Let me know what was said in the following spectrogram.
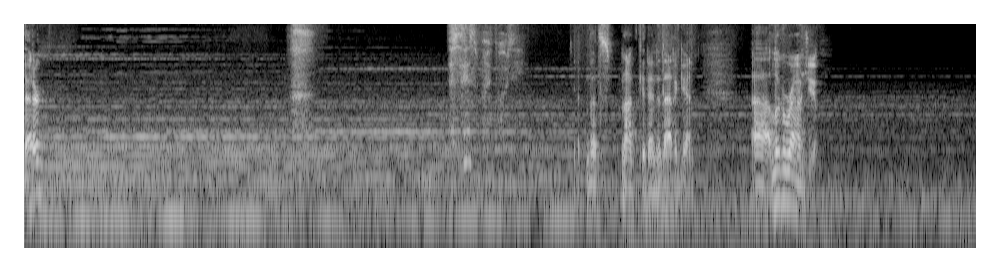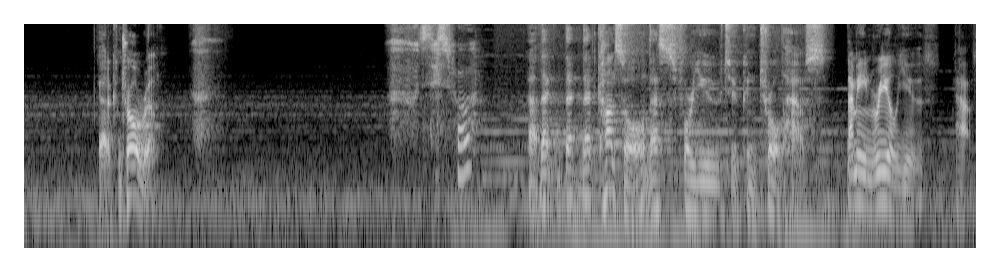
better? This is my body. Yeah, let's not get into that again. Uh, look around you. Got a control room. What's this for? Uh, that, that, that console, that's for you to control the house. I mean, real use house.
